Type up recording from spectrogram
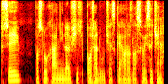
při poslouchání dalších pořadů Českého rozhlasu Vysočina.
